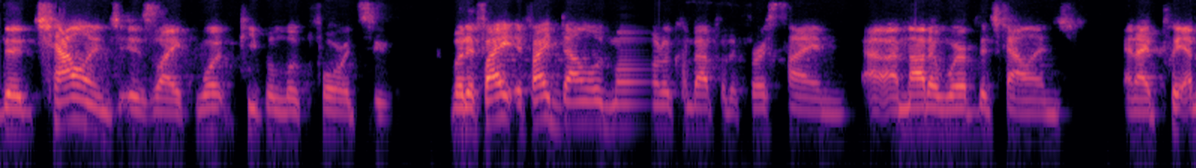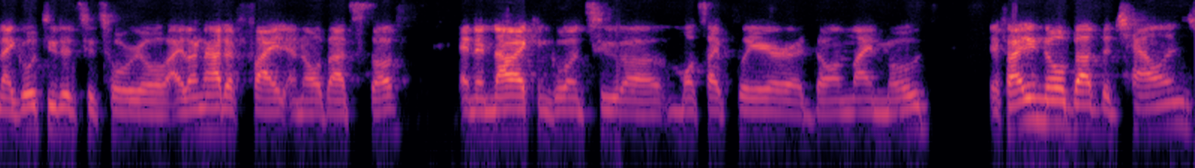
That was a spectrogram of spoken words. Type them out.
the challenge is like what people look forward to. But if I if I download Mortal Kombat for the first time, I'm not aware of the challenge, and I play and I go through the tutorial, I learn how to fight and all that stuff, and then now I can go into uh, multiplayer, the online mode. If I didn't know about the challenge,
